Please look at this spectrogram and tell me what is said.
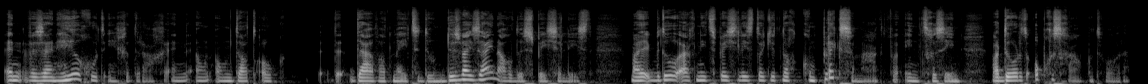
En we zijn heel goed in gedrag. En om, om dat ook daar wat mee te doen. Dus wij zijn al de specialist. Maar ik bedoel eigenlijk niet specialist dat je het nog complexer maakt in het gezin, waardoor het opgeschaald moet worden.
